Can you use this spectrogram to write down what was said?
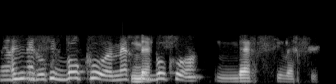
Merci, beaucoup, merci, beaucoup. Merci, merci.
